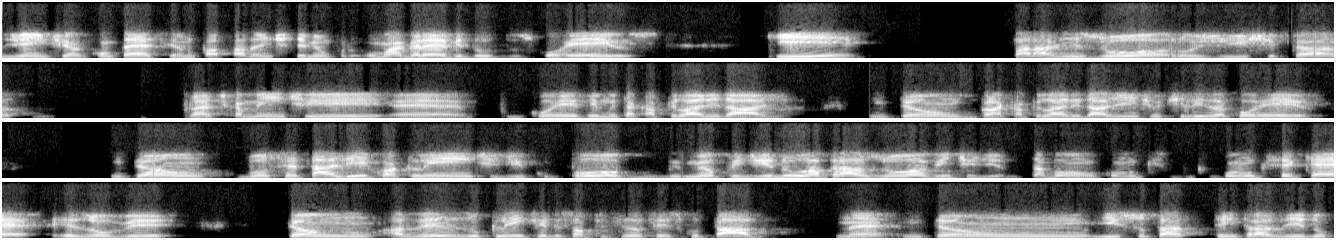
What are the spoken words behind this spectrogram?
gente, acontece. Ano passado a gente teve uma greve do, dos Correios que paralisou a logística. Praticamente, é, Correio tem muita capilaridade. Então, para capilaridade, a gente utiliza Correio. Então, você tá ali com a cliente de, pô, meu pedido atrasou há 20 dias. Tá bom, como que, como que você quer resolver? Então, às vezes o cliente ele só precisa ser escutado, né? Então, isso tá, tem trazido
